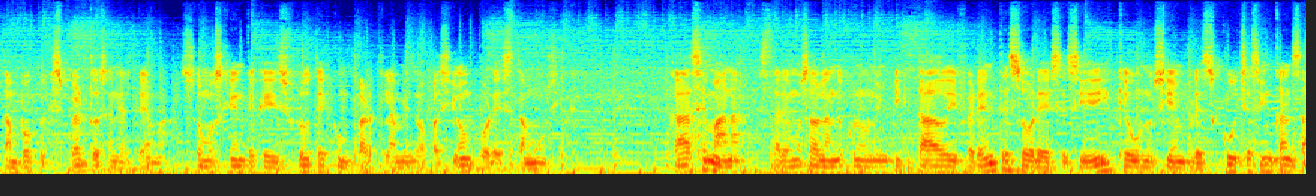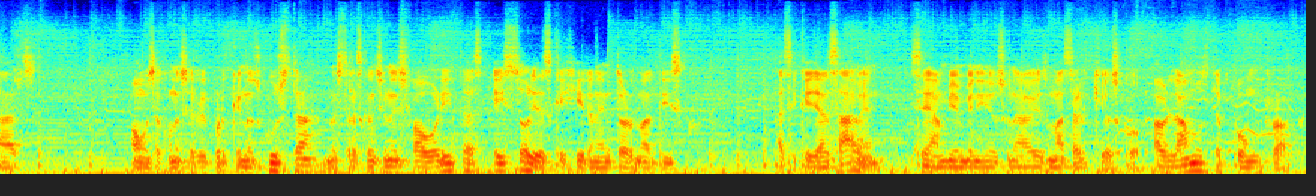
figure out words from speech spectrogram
tampoco expertos en el tema, somos gente que disfruta y comparte la misma pasión por esta música. Cada semana estaremos hablando con un invitado diferente sobre ese CD que uno siempre escucha sin cansarse. Vamos a conocer el por qué nos gusta, nuestras canciones favoritas e historias que giran en torno al disco. Así que ya saben, sean bienvenidos una vez más al kiosco. Hablamos de punk rock.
